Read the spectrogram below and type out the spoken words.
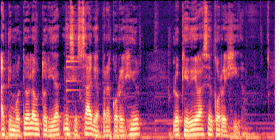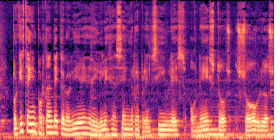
a Timoteo la autoridad necesaria para corregir lo que deba ser corregido. ¿Por qué es tan importante que los líderes de la iglesia sean irreprensibles, honestos, sobrios,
